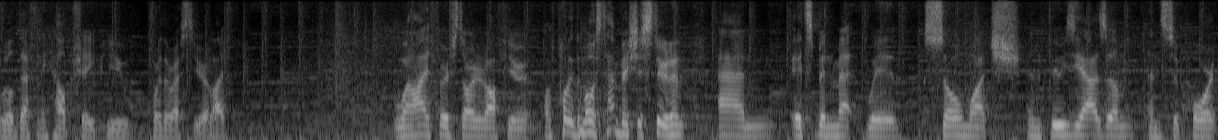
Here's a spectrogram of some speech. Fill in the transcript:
will definitely help shape you for the rest of your life. When I first started off here, I was probably the most ambitious student and it's been met with so much enthusiasm and support.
